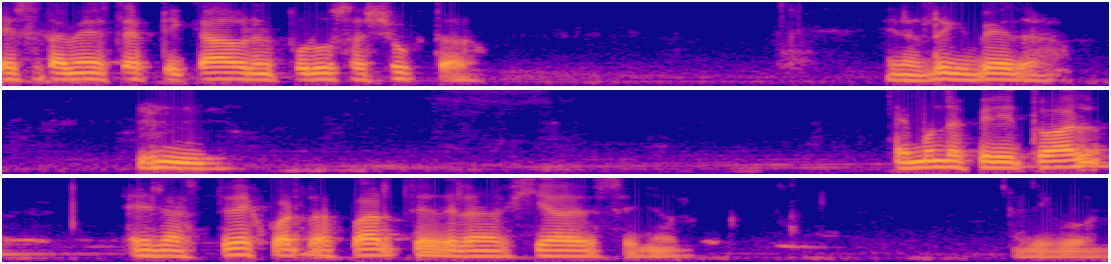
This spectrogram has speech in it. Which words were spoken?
Eso también está explicado en el Purusa Shukta, en el Rig Veda. El mundo espiritual es las tres cuartas partes de la energía del Señor. El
